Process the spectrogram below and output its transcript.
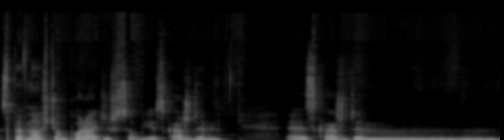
z pewnością poradzisz sobie z każdym, e, z każdym,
